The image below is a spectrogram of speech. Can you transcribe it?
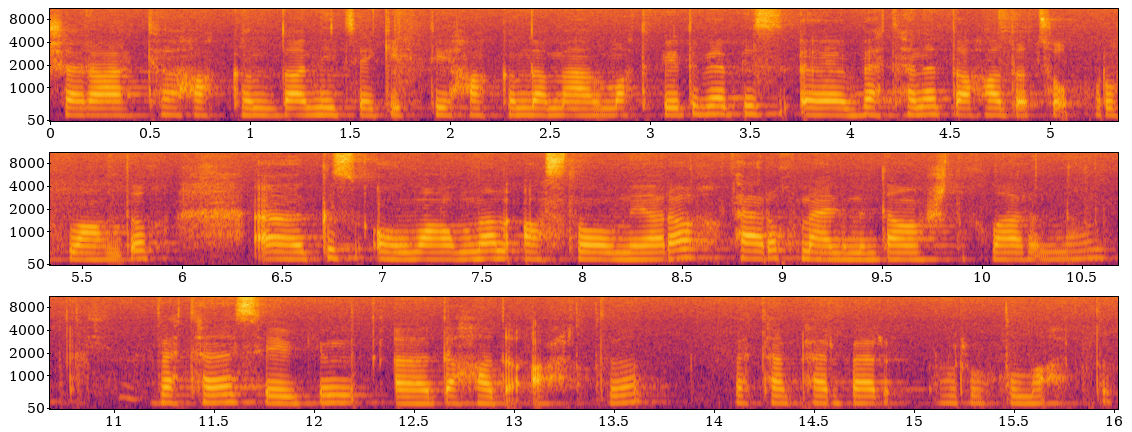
şəraiti haqqında, necə getdiyi haqqında məlumat verdi və biz e, vətənə daha da çox ruhlandıq. E, Qız olmağımdan asılı olmayaraq Fərux müəllimin danışdıqlarından vətənə sevgim e, daha da artdı. Vətənpərvər ruhum artdı.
